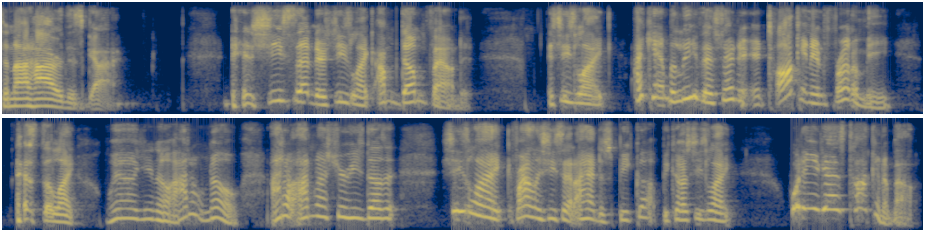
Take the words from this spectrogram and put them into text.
to not hire this guy. And she said there, she's like, I'm dumbfounded. And she's like, I can't believe they're sitting and talking in front of me as to like, well, you know, I don't know. I don't I'm not sure he does it. She's like, finally she said, I had to speak up because she's like, what are you guys talking about?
